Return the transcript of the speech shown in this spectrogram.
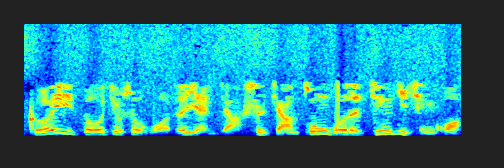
隔一周就是我的演讲，是讲中国的经济情况。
